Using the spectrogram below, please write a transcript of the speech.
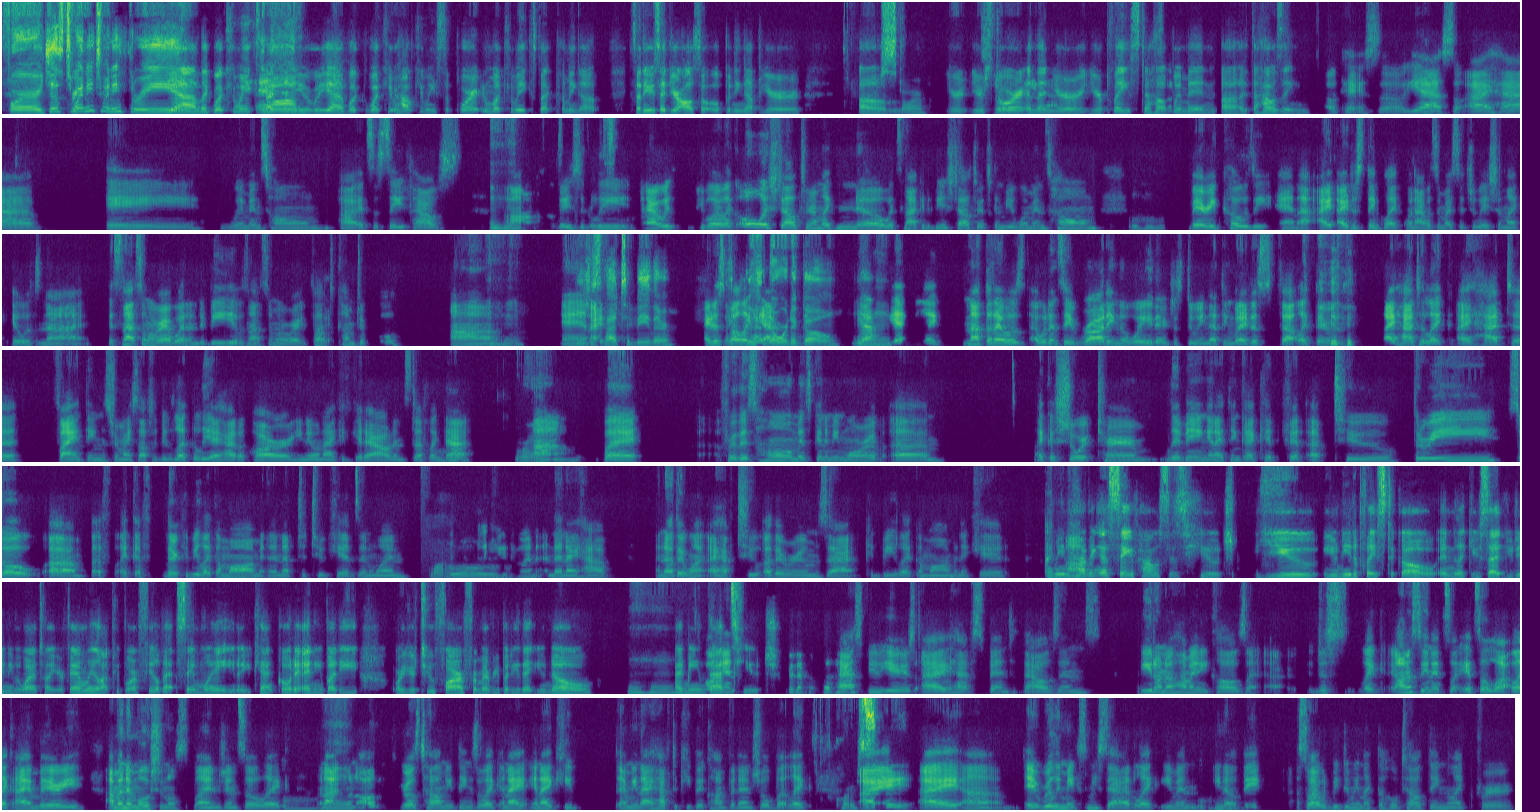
For just 2023. Yeah, like what can we expect from you? Yeah, what what can how can we support and what can we expect coming up? Because I know you said you're also opening up your um your store your your store, store and yeah. then your your place to help women uh the housing. Okay, so yeah, so I have a women's home. Uh it's a safe house. Mm-hmm. Um, basically, I always people are like, "Oh, a shelter." I'm like, "No, it's not going to be a shelter. It's going to be a women's home." Mm-hmm very cozy and I, I just think like when i was in my situation like it was not it's not somewhere where i wanted to be it was not somewhere where i felt right. comfortable um mm-hmm. and you just I, had to be there i just like felt like you had yeah, nowhere to go yeah mm-hmm. yeah like not that I was I wouldn't say rotting away there just doing nothing, but I just felt like there was I had to like I had to find things for myself to do. Luckily I had a car, you know, and I could get out and stuff like mm-hmm. that. Right. Um, but for this home is going to be more of um like a short term living and i think i could fit up to three so um if, like if there could be like a mom and up to two kids in one wow and then i have another one i have two other rooms that could be like a mom and a kid I mean, um, having a safe house is huge. You you need a place to go, and like you said, you didn't even want to tell your family. A lot of people are feel that same way. You know, you can't go to anybody, or you're too far from everybody that you know. Mm-hmm. I mean, well, that's huge. For the, the, past few years, I have spent thousands. You don't know how many calls. I, just like honestly, and it's like it's a lot. Like I'm very, I'm an emotional sponge, and so like mm-hmm. when I when all the girls tell me things are like, and I and I keep. I mean, I have to keep it confidential, but like, of course, I I um, it really makes me sad. Like even mm-hmm. you know mm-hmm. they, so I would be doing like the hotel thing, like for,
